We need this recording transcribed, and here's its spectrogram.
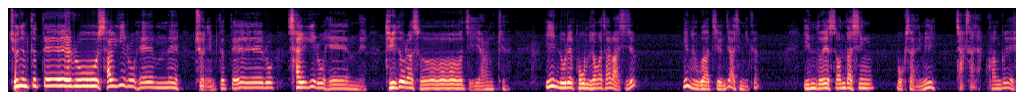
주님 뜻대로 살기로 했네. 주님 뜻대로 살기로 했네. 뒤돌아서지 않게. 이 노래 보험성가 잘 아시죠? 이게 누가 지은지 아십니까? 인도의 썬다싱 목사님이 작사 작곡한 거예요.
